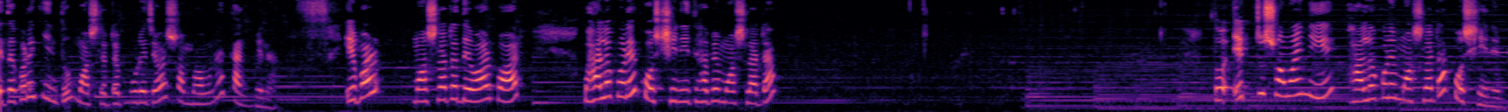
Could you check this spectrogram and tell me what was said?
এতে করে কিন্তু মশলাটা পুড়ে যাওয়ার সম্ভাবনা থাকবে না। এবার মশলাটা দেওয়ার পর ভালো করে কষিয়ে নিতে হবে মশলাটা। তো একটু সময় নিয়ে ভালো করে মশলাটা কষিয়ে নেব।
